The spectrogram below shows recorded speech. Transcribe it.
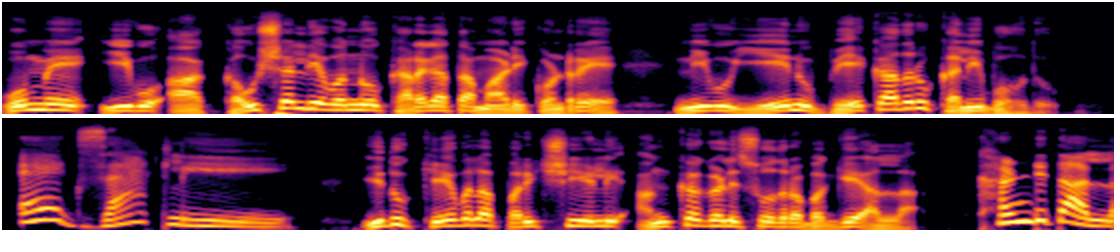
ಒಮ್ಮೆ ನೀವು ಆ ಕೌಶಲ್ಯವನ್ನು ಕರಗತ ಮಾಡಿಕೊಂಡ್ರೆ ನೀವು ಏನು ಬೇಕಾದರೂ ಕಲಿಬಹುದು. ಎಕ್ಸಾಕ್ಟ್ಲಿ ಇದು ಕೇವಲ ಪರೀಕ್ಷೆಯಲ್ಲಿ ಅಂಕ ಗಳಿಸೋದರ ಬಗ್ಗೆ ಅಲ್ಲ. ಖಂಡಿತ ಅಲ್ಲ.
